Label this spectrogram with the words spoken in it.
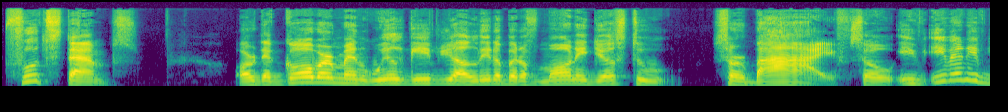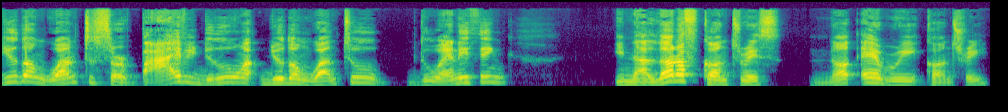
food stamps or the government will give you a little bit of money just to survive. So if even if you don't want to survive, you don't you don't want to do anything, in a lot of countries, not every country,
